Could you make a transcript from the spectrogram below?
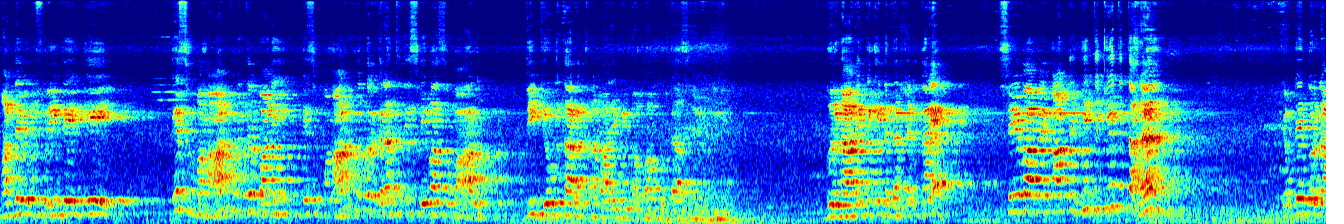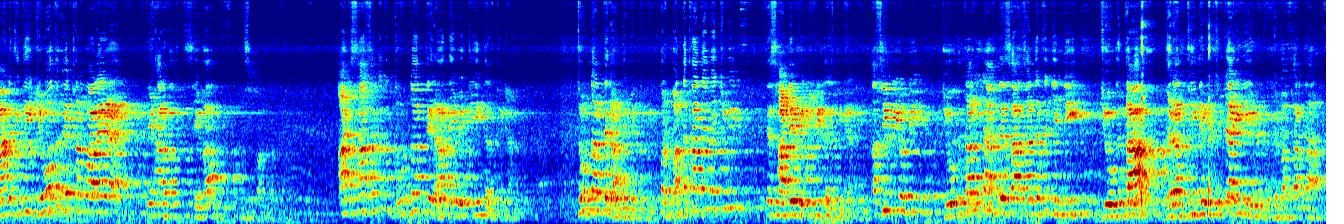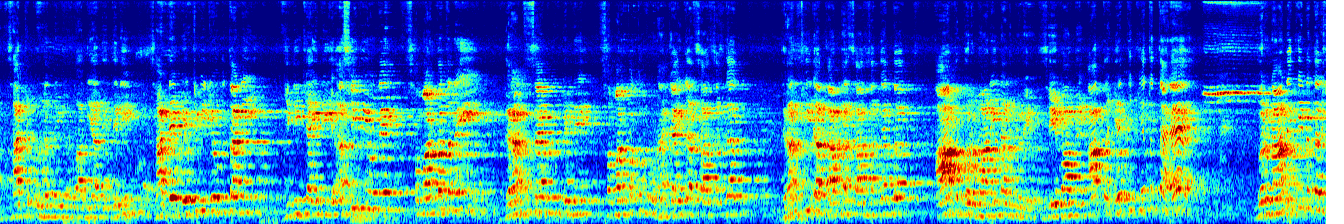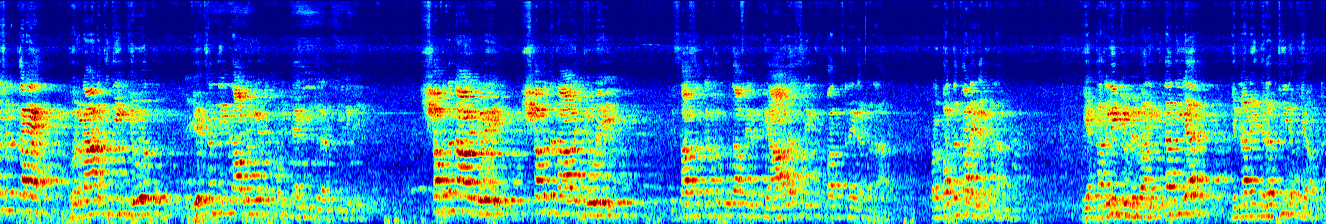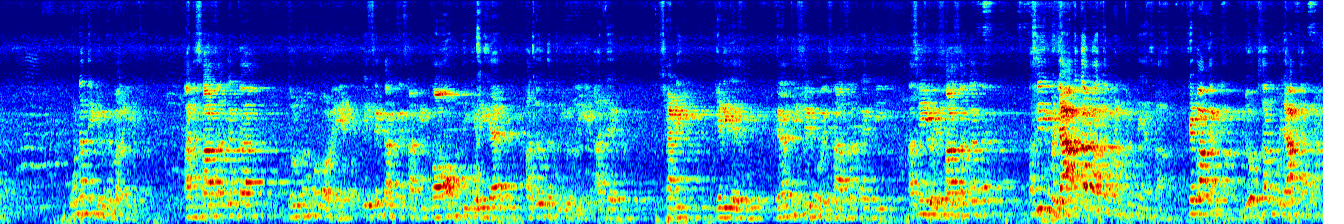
ਮਨ ਦੇ ਵਿੱਚ ਫਰੀ ਤੇ ਇਹ ਇਸ ਮਹਾਨ ਪਵਿੱਤਰ ਬਾਣੀ, ਇਸ ਮਹਾਨ ਪਵਿੱਤਰ ਗ੍ਰੰਥ ਦੀ ਸੇਵਾ ਸੰਭਾਲ ਦੀ ਯੋਗਤਾ ਰੱਖਣ ਵਾਲੇ ਵੀ ਬਾਬਾ ਬੁੱਢਾ ਸਾਹਿਬ ਜੀ ਗੁਰੂ ਨਾਨਕ ਜੀ ਦੇ ਦਰਸ਼ਨ ਕਰੇ, ਸੇਵਾ ਵਿੱਚ ਅਤ ਹਿਤ ਚਿਤ ਧਰੈ। ਕਿਉਂਕਿ ਗੁਰੂ ਨਾਨਕ ਦੀ ਜੋਤ ਵੇਖਣ ਵਾਲੇ ਹੈ ਤੇ ਹਰ ਵਕਤ ਸੇਵਾ ਅੱਜ ਸਾਥ ਦੋਨਾਂ ਧਿਰਾਂ ਦੇ ਵਿੱਚ ਹੀ ਗਲਤੀਆਂ ਦੋਨਾਂ ਧਿਰਾਂ ਦੇ ਵਿੱਚ ਪ੍ਰਬੰਧਕਾਂ ਦੇ ਵਿੱਚ ਵੀ ਤੇ ਸਾਡੇ ਵਿੱਚ ਵੀ ਗਲਤੀਆਂ ਅਸੀਂ ਵੀ ਉਹਦੀ ਯੋਗਤਾ ਨਹੀਂ ਰੱਖਦੇ ਸਾਥ ਸੰਗਤ ਜਿੰਨੀ ਯੋਗਤਾ ਗ੍ਰੰਥੀ ਦੇ ਵਿੱਚ ਚਾਹੀਦੀ ਹੈ ਸੇਵਾ ਕਰਨਾ। ਸੱਚ ਬੋਲਣ ਦੀ ਆਗਿਆ ਦਿੰਦੇ ਨਹੀਂ ਸਾਡੇ ਵਿੱਚ ਵੀ ਯੋਗਤਾ ਨਹੀਂ ਜਿੰਨੀ ਚਾਹੀਦੀ ਹੈ। ਅਸੀਂ ਵੀ ਉਹਨੇ ਸਮਰਪਿਤ ਨਹੀਂ। ਗ੍ਰੰਥ ਸਾਹਿਬ ਨੂੰ ਜਿੰਨੇ ਸਮਰਪਿਤ ਹੋਣਾ ਚਾਹੀਦਾ ਸਾਥ ਸੰਗਤ। ਗ੍ਰੰਥੀ ਦਾ ਕੰਮ ਹੈ ਸਾਧ ਸੰਗਤ। ਆਪ ਗੁਰਬਾਣੀ ਨਾਲ ਜੁੜੇ। ਸੇਵਾ ਵਿੱਚ ਅਤ ਹਿਤ ਚਿਤ ਧਰੈ। ਗੁਰੂ ਨਾਨਕ ਜੀ ਦੇ ਦਰਸ਼ਨ ਕਰੈ ਗੁਰੂ ਨਾਨਕ ਦੀ ਜੋਤ ਵੇਖਣ ਦੀ ਕਾਬਲੀਅਤ ਹੋਣੀ ਚਾਹੀਦੀ ਗ੍ਰੰਥੀ ਦੇ ਵਿੱਚ ਸ਼ਬਦ ਨਾਲ ਜੁੜੇ, ਸ਼ਬਦ ਨਾਲ ਜੋੜੇ। ਤੇ ਸਾਧ ਸੰਗਤ ਉਹਦਾ ਫਿਰ ਖਿਆਲ ਸਿੱਖ ਪੰਥ ਨੇ ਰੱਖਣਾ ਪ੍ਰਬੰਧਕਾਂ ਨੇ ਰੱਖਣਾ? ਇਹ ਅਗਲੀ ਜ਼ਿੰਮੇਵਾਰੀ ਕਿਹਨਾਂ ਦੀ ਹੈ? ਜਿਨ੍ਹਾਂ ਨੇ ਗ੍ਰੰਥੀ ਰੱਖਿਆ ਹੁੰਦਾ। ਉਹਨਾਂ ਦੀ ਜ਼ਿੰਮੇਵਾਰੀ ਹੈ। ਅੱਜ ਸਾਧ ਸੰਗਤ ਦੋਨੋਂ ਪਕੌੜੇ ਹੈ। ਇਸੇ ਕਰਕੇ ਸਾਡੀ ਕੌਮ ਦੀ ਜਿਹੜੀ ਹੈ ਅਧੋਗਤੀ ਹੋ ਰਹੀ ਹੈ। ਅੱਜ ਸਾਡੀ ਜਿਹੜੀ ਹੈ ਗ੍ਰੰਥੀ ਸਿੰਘ ਹੋਏ ਸਾਧ ਸੰਗਤ ਜੀ ਅਸੀਂ ਹੋਏ ਸਾਧ ਸੰਗਤ ਅਸੀਂ ਮਜ਼ਾਕ ਦਾ ਪਾਤਰ ਬਣ ਚੁੱਕੇ ਹਾਂ ਸਾਧ ਸੇਵਾ ਕਰਦੇ ਹਾਂ। ਲੋਕ ਸਾਨੂੰ ਮਜ਼ਾਕ ਕਰਦੇ ਹਨ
